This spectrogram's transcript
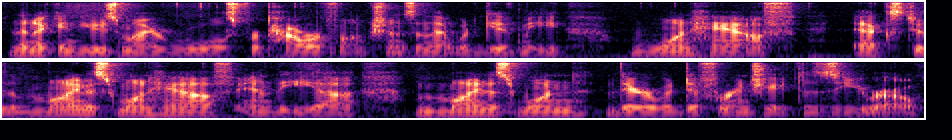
And then I can use my rules for power functions, and that would give me 1 half x to the minus 1 half, and the uh, minus 1 there would differentiate to 0.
